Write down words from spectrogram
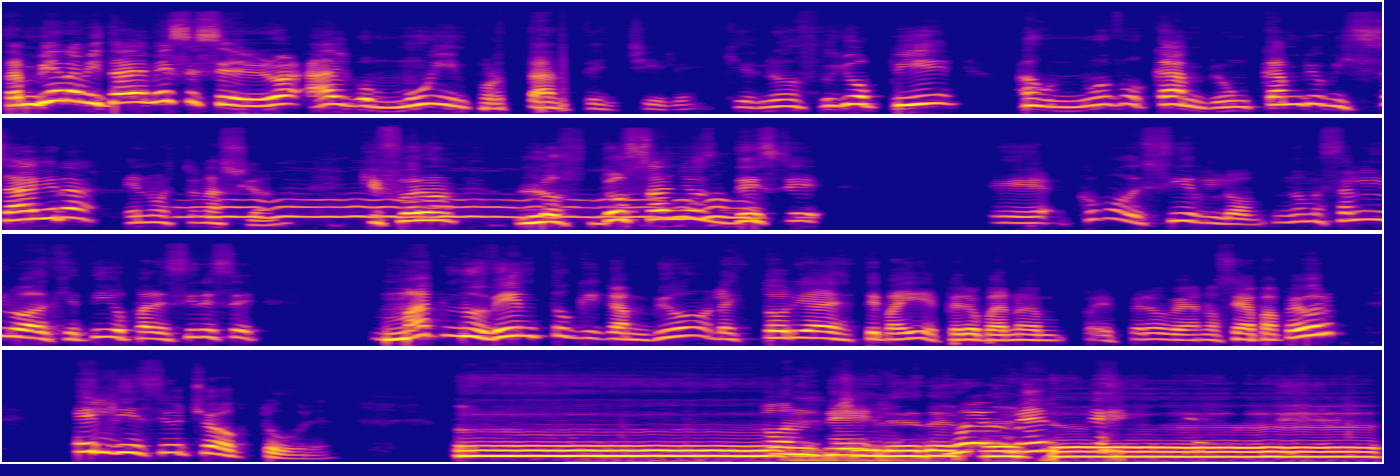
también a mitad de mes se celebró algo muy importante en Chile, que nos dio pie a un nuevo cambio, un cambio bisagra en nuestra nación, que fueron los dos años de ese, eh, ¿cómo decirlo? No me salen los adjetivos para decir ese magno evento que cambió la historia de este país, espero, para no, espero que no sea para peor, el 18 de octubre. Oh, donde nuevamente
